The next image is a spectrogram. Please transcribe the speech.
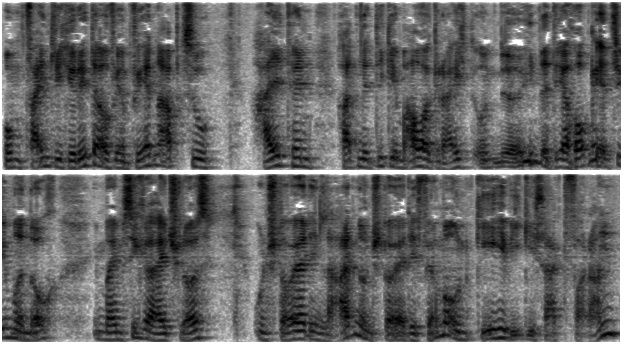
um feindliche Ritter auf ihren Pferden abzuhalten, hat eine dicke Mauer gereicht und äh, hinter der hocke jetzt immer noch in meinem Sicherheitsschloss und steuere den Laden und steuere die Firma und gehe, wie gesagt, voran.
